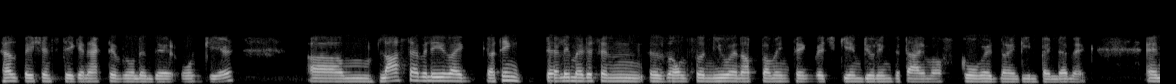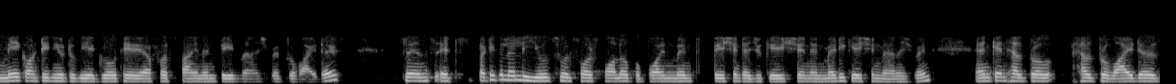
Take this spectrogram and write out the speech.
help patients take an active role in their own care. Um, last, I believe, I, I think telemedicine is also new and upcoming thing which came during the time of COVID-19 pandemic and may continue to be a growth area for spine and pain management providers since it's particularly useful for follow-up appointments, patient education, and medication management, and can help pro- help providers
